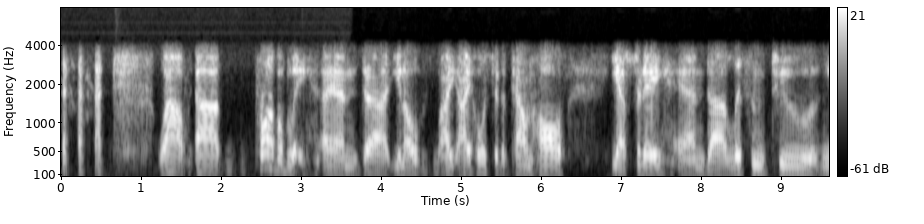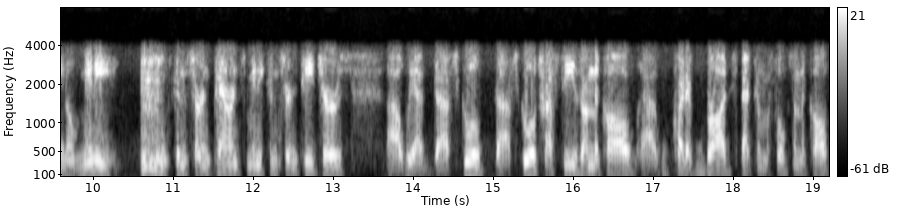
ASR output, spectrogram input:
wow, uh, probably. And, uh, you know, I, I hosted a town hall yesterday and uh, listened to you know many concerned parents, many concerned teachers. Uh, we had uh, school uh, school trustees on the call, uh, quite a broad spectrum of folks on the call.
